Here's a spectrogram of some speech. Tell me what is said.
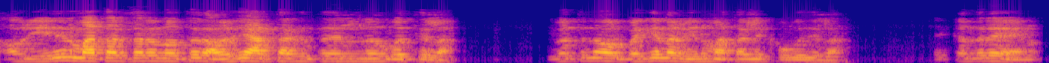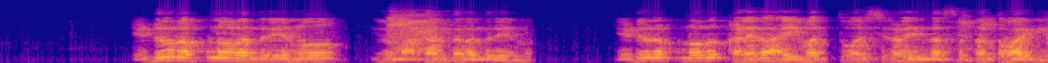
ಅವ್ರು ಏನೇನು ಮಾತಾಡ್ತಾರೆ ಅನ್ನೋಂಥದ್ದು ಅವ್ರಿಗೆ ಅರ್ಥ ಆಗುತ್ತೆ ಅನ್ನೋದು ಗೊತ್ತಿಲ್ಲ. ಇವತ್ತಿನ ಅವ್ರ ಬಗ್ಗೆ ನಾವ್ ಏನು ಮಾತಾಡ್ಲಿಕ್ಕೆ ಹೋಗೋದಿಲ್ಲ. ಯಾಕಂದ್ರೆ ಯಡಿಯೂರಪ್ಪನವ್ರು ಅಂದ್ರೆ ಏನು, ಇವ್ರು ಮಾತಾಡ್ತಾರೆ ಅಂದ್ರೆ ಏನು? ಯಡಿಯೂರಪ್ಪನವರು ಕಳೆದ ಐವತ್ತು ವರ್ಷಗಳಿಂದ ಸತತವಾಗಿ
